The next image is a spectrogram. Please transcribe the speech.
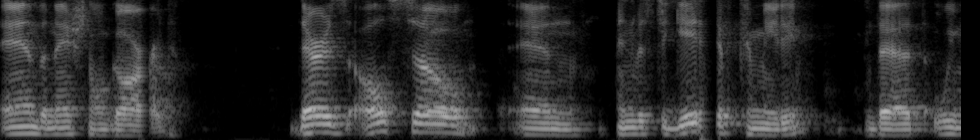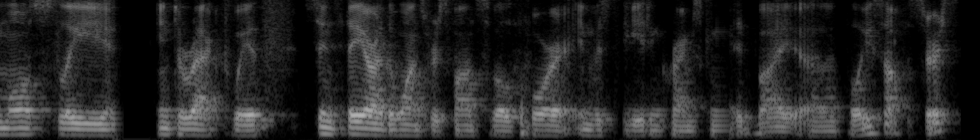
and the National Guard. There is also an investigative committee that we mostly interact with since they are the ones responsible for investigating crimes committed by uh, police officers.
